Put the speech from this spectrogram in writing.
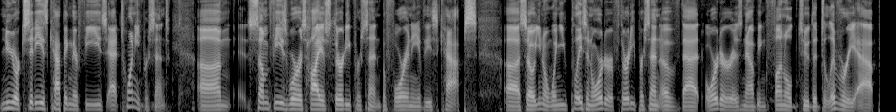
New York City is capping their fees at 20%. Um, some fees were as high as 30% before any of these caps. Uh, so, you know, when you place an order, if 30% of that order is now being funneled to the delivery app,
